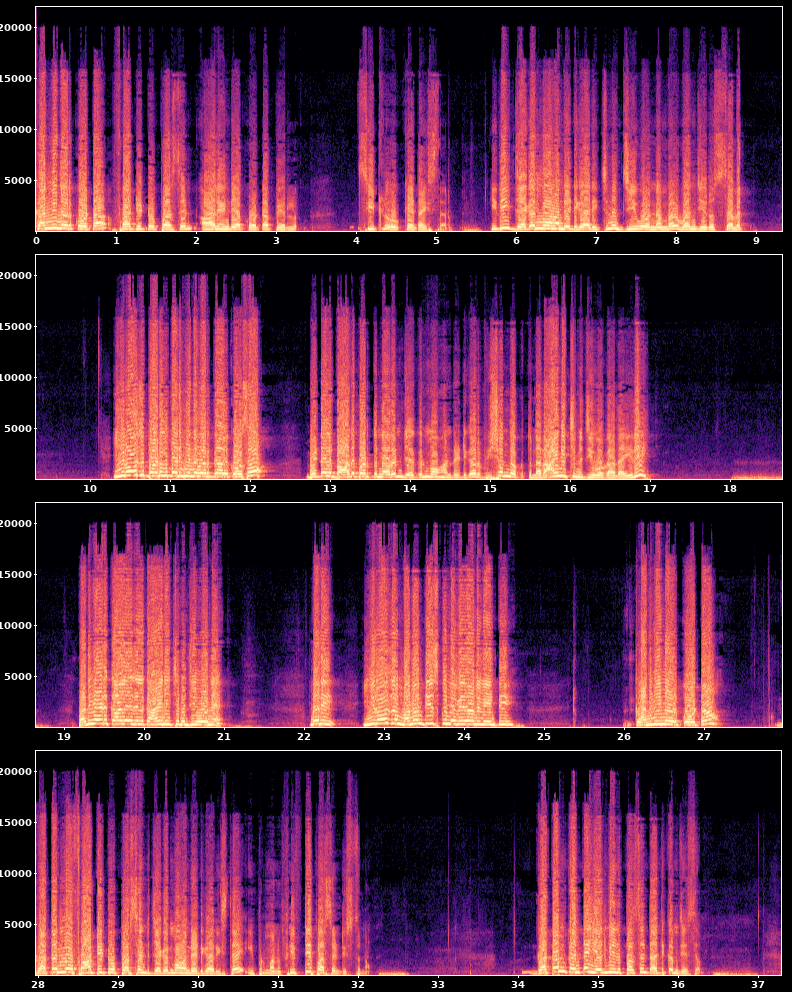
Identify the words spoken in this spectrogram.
Convener quota forty two percent all India quota పేర్లు సీట్లు కేటాయిస్తారు. ఇది జగన్మోహన్ రెడ్డి గారు ఇచ్చిన GO number one zero seven. ఈరోజు బడుగు బడిగిన వర్గాల కోసం బిడ్డలు బాధపడుతున్నారని జగన్మోహన్ రెడ్డి గారు విషం కక్కుతున్నారు ఆయన ఇచ్చిన జీవో కాదా ఇది? పదిహేడు కాలేజీలకు ఆయన ఇచ్చిన జీవోనే. మరి ఈరోజు మనం తీసుకున్న విధానం ఏంటి? కన్వీనర్ కోట గతంలో forty two percent Jaganmohan Reddy గారు ఇస్తే ఇప్పుడు మనం ఫిఫ్టీ పర్సెంట్ ఇస్తున్నాం. గతం కంటే ఎనిమిది పర్సెంట్ అధికం చేశాం.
